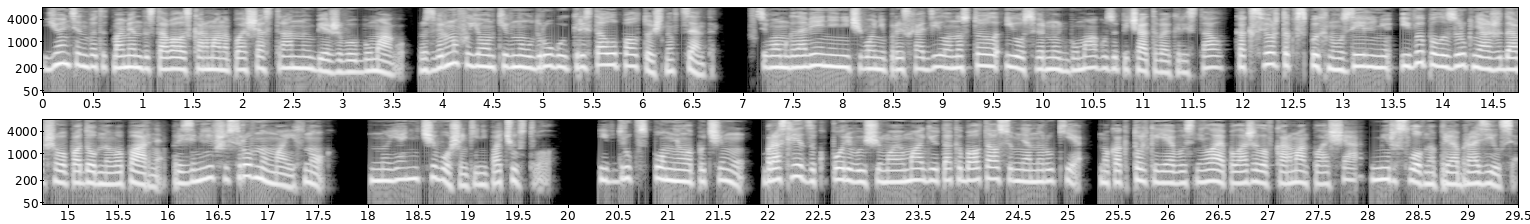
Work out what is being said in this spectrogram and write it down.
Йонтин в этот момент доставал из кармана плаща странную бежевую бумагу. Развернув ее, он кивнул другу, и кристалл упал точно в центр. Всего мгновения ничего не происходило, но стоило Ио свернуть бумагу, запечатывая кристалл, как сверток вспыхнул зеленью и выпал из рук неожидавшего подобного парня, приземлившись ровно у моих ног. Но я ничегошеньки не почувствовала. И вдруг вспомнила, почему. Браслет, закупоривающий мою магию, так и болтался у меня на руке, но как только я его сняла и положила в карман плаща, мир словно преобразился.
